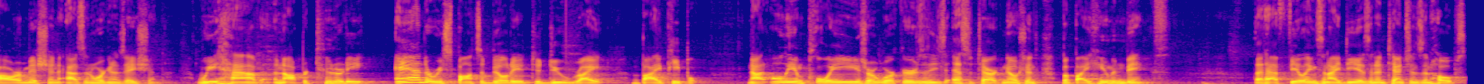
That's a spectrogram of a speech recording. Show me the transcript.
our mission as an organization. We have an opportunity and a responsibility to do right by people. Not only employees or workers, these esoteric notions, but by human beings that have feelings and ideas and intentions and hopes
